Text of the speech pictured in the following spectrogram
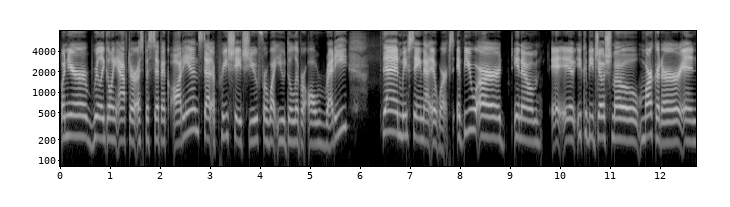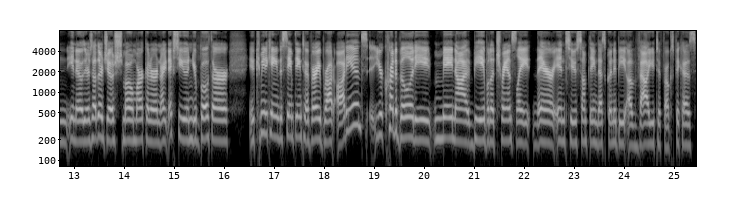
when you're really going after a specific audience that appreciates you for what you deliver already, then we've seen that it works. If you are, you know, it, you could be Joe Schmo marketer, and you know there's other Joe Schmo marketer right next to you, and you both are you know, communicating the same thing to a very broad audience. Your credibility may not be able to translate there into something that's going to be of value to folks because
